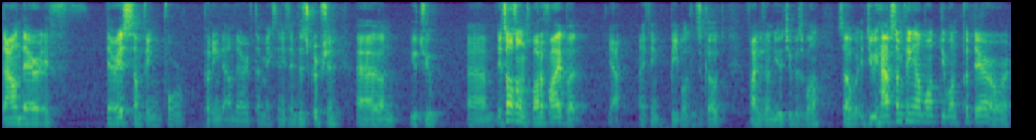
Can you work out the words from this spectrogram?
down there if there is something for putting down there, if that makes any sense. Description uh, on YouTube. Um, it's also on Spotify, but yeah, I think people can just go find it on YouTube as well. So do you have something I want you want put there or?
